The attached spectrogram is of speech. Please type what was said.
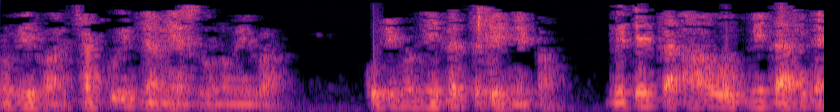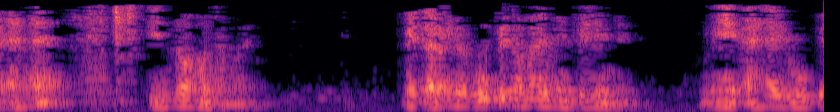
නොවේවා. චක්කු විඥානය ඇසුරු නොවේවා. කොටිම මේ පැත්තට එන්න එපා. මෙතෙන්ට ආවොත් මේ දකින්න ඇහැ ඉන්නවම තමයි. මේ දකින්න රූපේ තමයි මේ පේන්නේ. මේ ඇහැයි රූපය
